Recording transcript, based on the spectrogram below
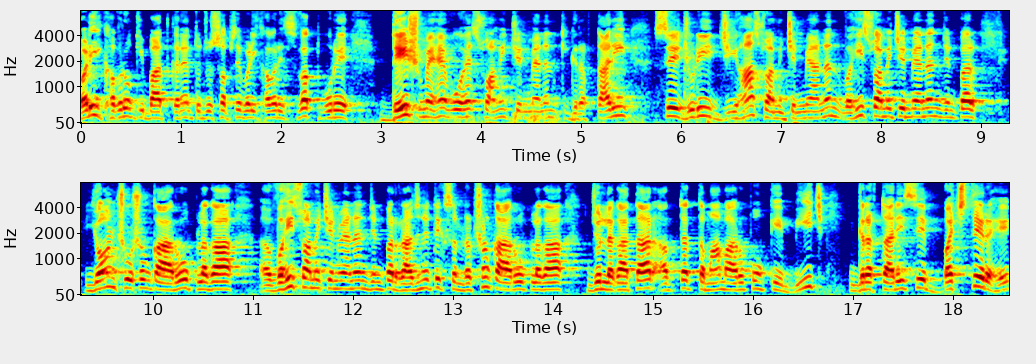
बड़ी खबरों की बात करें तो जो सबसे बड़ी खबर इस वक्त पूरे देश में है, वो है स्वामी चिन्मयानंद की गिरफ्तारी। गिरफ्तारी से जुड़ी। जी हाँ, स्वामी चिन्मयानंद, वही स्वामी चिन्मयानंद जिन पर यौन शोषण का आरोप लगा, वही स्वामी चिन्मयानंद जिन पर राजनीतिक संरक्षण का आरोप लगा, जो लगातार अब तक तमाम आरोपों के बीच गिरफ्तारी से बचते रहे।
